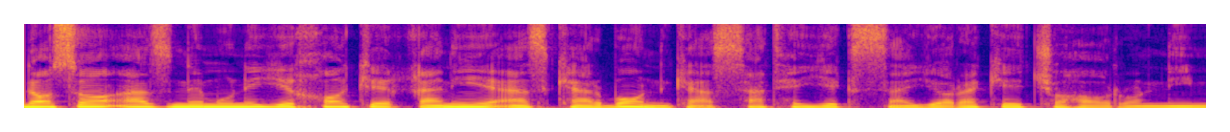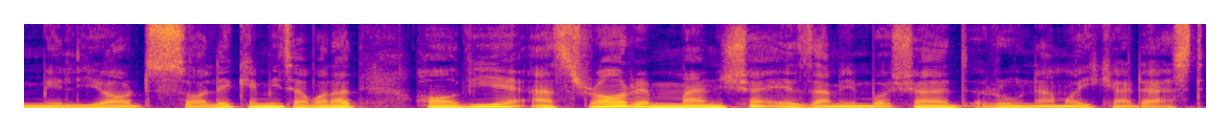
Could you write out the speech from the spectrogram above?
ناسا از نمونه خاک غنی از کربن که از سطح یک سیارک 4.5 میلیارد ساله که می‌تواند حاوی اسرار منشأ زمین باشد رونمایی کرده است.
